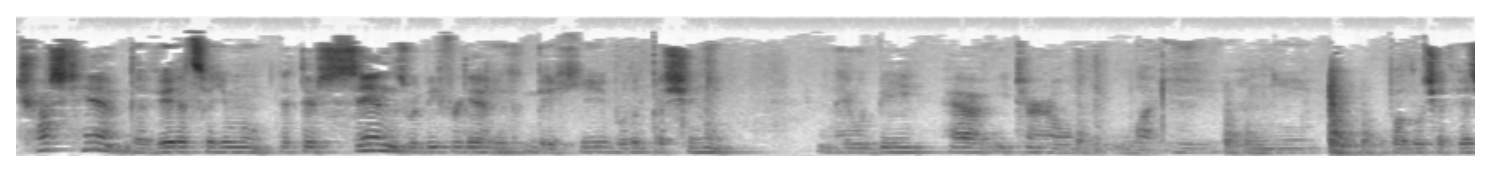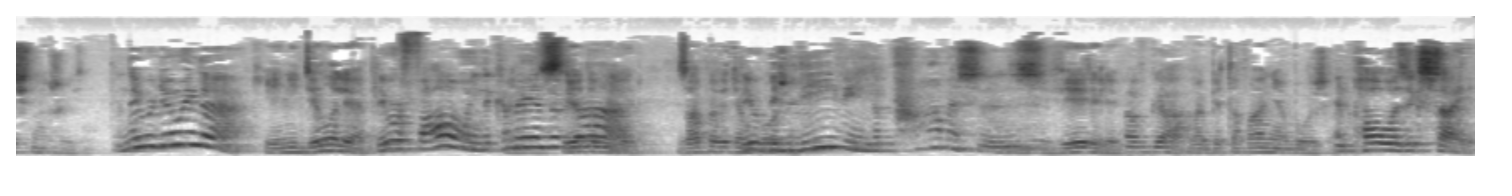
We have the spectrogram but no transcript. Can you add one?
trust Him, доверятся Ему, that their sins would be forgiven их грехи будут прощены. and they would be have eternal life. И они получат вечную жизнь. And they were doing that. И они делали это. They were following the commands of God. заповедям They were Божьим. believing the Они promises верили of в God. обетование Божье. And Paul was excited.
